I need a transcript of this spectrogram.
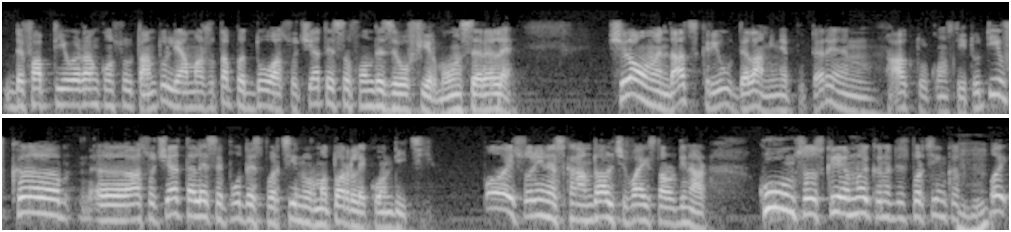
de fapt eu eram consultantul, le-am ajutat pe două asociate să fondeze o firmă, un SRL. Și la un moment dat scriu de la mine putere în actul constitutiv că uh, asociatele se pot despărți în următoarele condiții. Păi, Sorine, scandal, ceva extraordinar. Cum să scriem noi că ne despărțim? Că, uh-huh. Băi,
